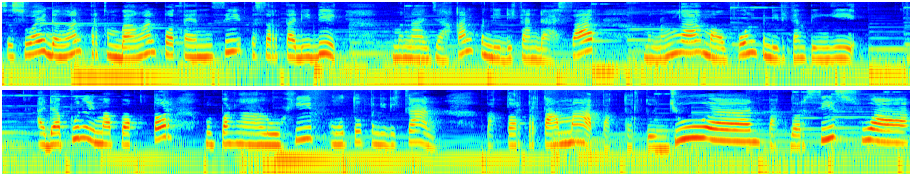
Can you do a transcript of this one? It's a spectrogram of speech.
sesuai dengan perkembangan potensi peserta didik, menajahkan pendidikan dasar, menengah maupun pendidikan tinggi. Adapun lima faktor mempengaruhi mutu pendidikan. Faktor pertama, faktor tujuan, faktor siswa,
